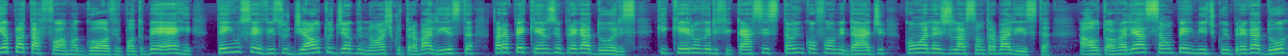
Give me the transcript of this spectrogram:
E a plataforma gov.br tem um serviço de autodiagnóstico trabalhista para pequenos empregadores que queiram verificar se estão em conformidade com a legislação trabalhista. A autoavaliação permite que o empregador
